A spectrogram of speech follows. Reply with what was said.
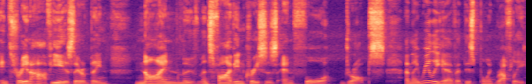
in three and a half years there have been nine movements, five increases and four drops. And they really have, at this point, roughly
